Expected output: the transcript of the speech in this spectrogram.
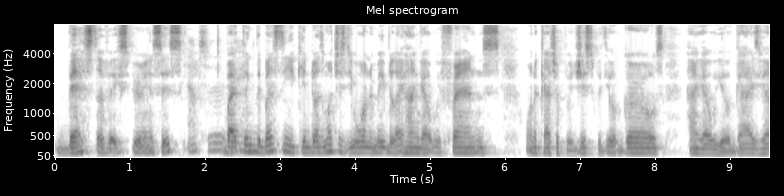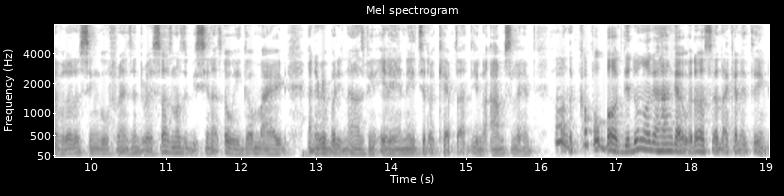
best of experiences. Absolutely. But I think the best thing you can do, as much as you want to maybe like hang out with friends, want to catch up with just with your girls, hang out with your guys, you have a lot of single friends and the rest, so as not to be seen as, oh, he got married and everybody now has been alienated or kept at, you know, arm's length. Oh, the couple bug, they don't longer hang out with us and that kind of thing.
